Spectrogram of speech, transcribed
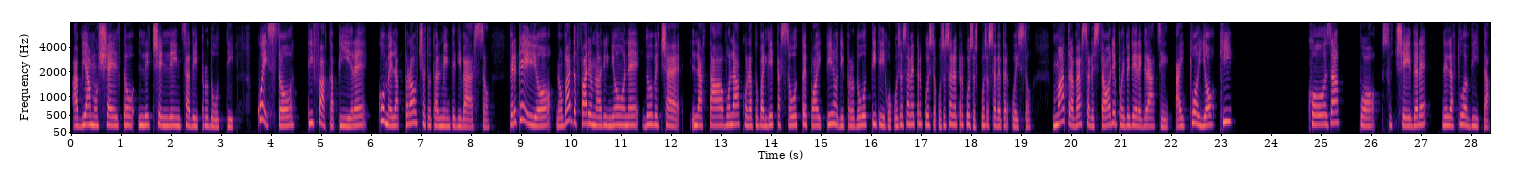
abbiamo scelto l'eccellenza dei prodotti. Questo ti fa capire come l'approccio è totalmente diverso, perché io non vado a fare una riunione dove c'è la tavola con la tovaglietta sotto e poi pieno di prodotti, ti dico questo serve per questo, questo serve per questo, questo serve per questo. Ma attraverso le storie puoi vedere grazie ai tuoi occhi cosa può succedere nella tua vita,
